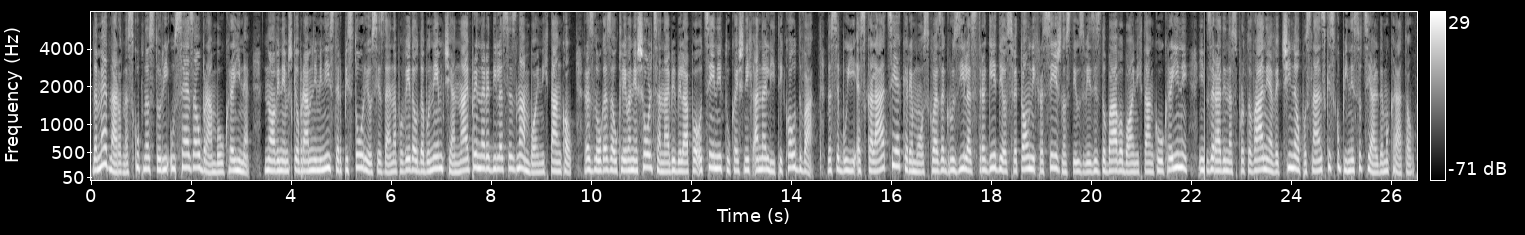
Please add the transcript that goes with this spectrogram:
da mednarodna skupnost stori vse za obrambo Ukrajine. Novi nemški obramni minister Pistorius je zdaj napovedal, napovedal, da bo Nemčija najprej naredila seznam bojnih tankov. Razloga za uklevanje Šolca naj bi bila po oceni tukajšnjih analitikov dva, da se boji eskalacije, ker je Moskva zagrozila s tragedijo svetovnih razsežnosti v zvezi z dobavo bojnih tankov v Ukrajini in zaradi nasprotovanja večine v poslanski skupini socialdemokratov.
